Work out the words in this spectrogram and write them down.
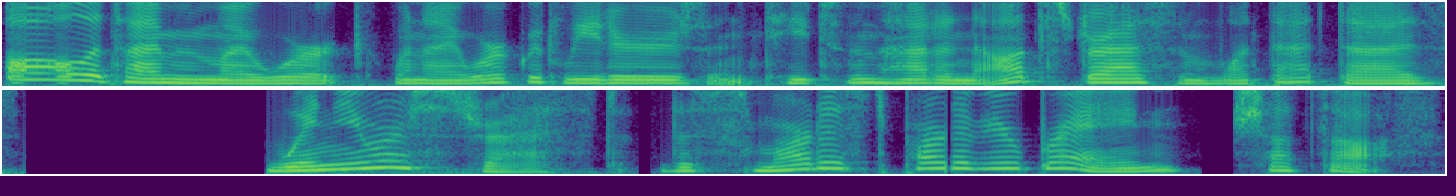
all the time in my work when I work with leaders and teach them how to not stress and what that does. When you are stressed, the smartest part of your brain shuts off.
